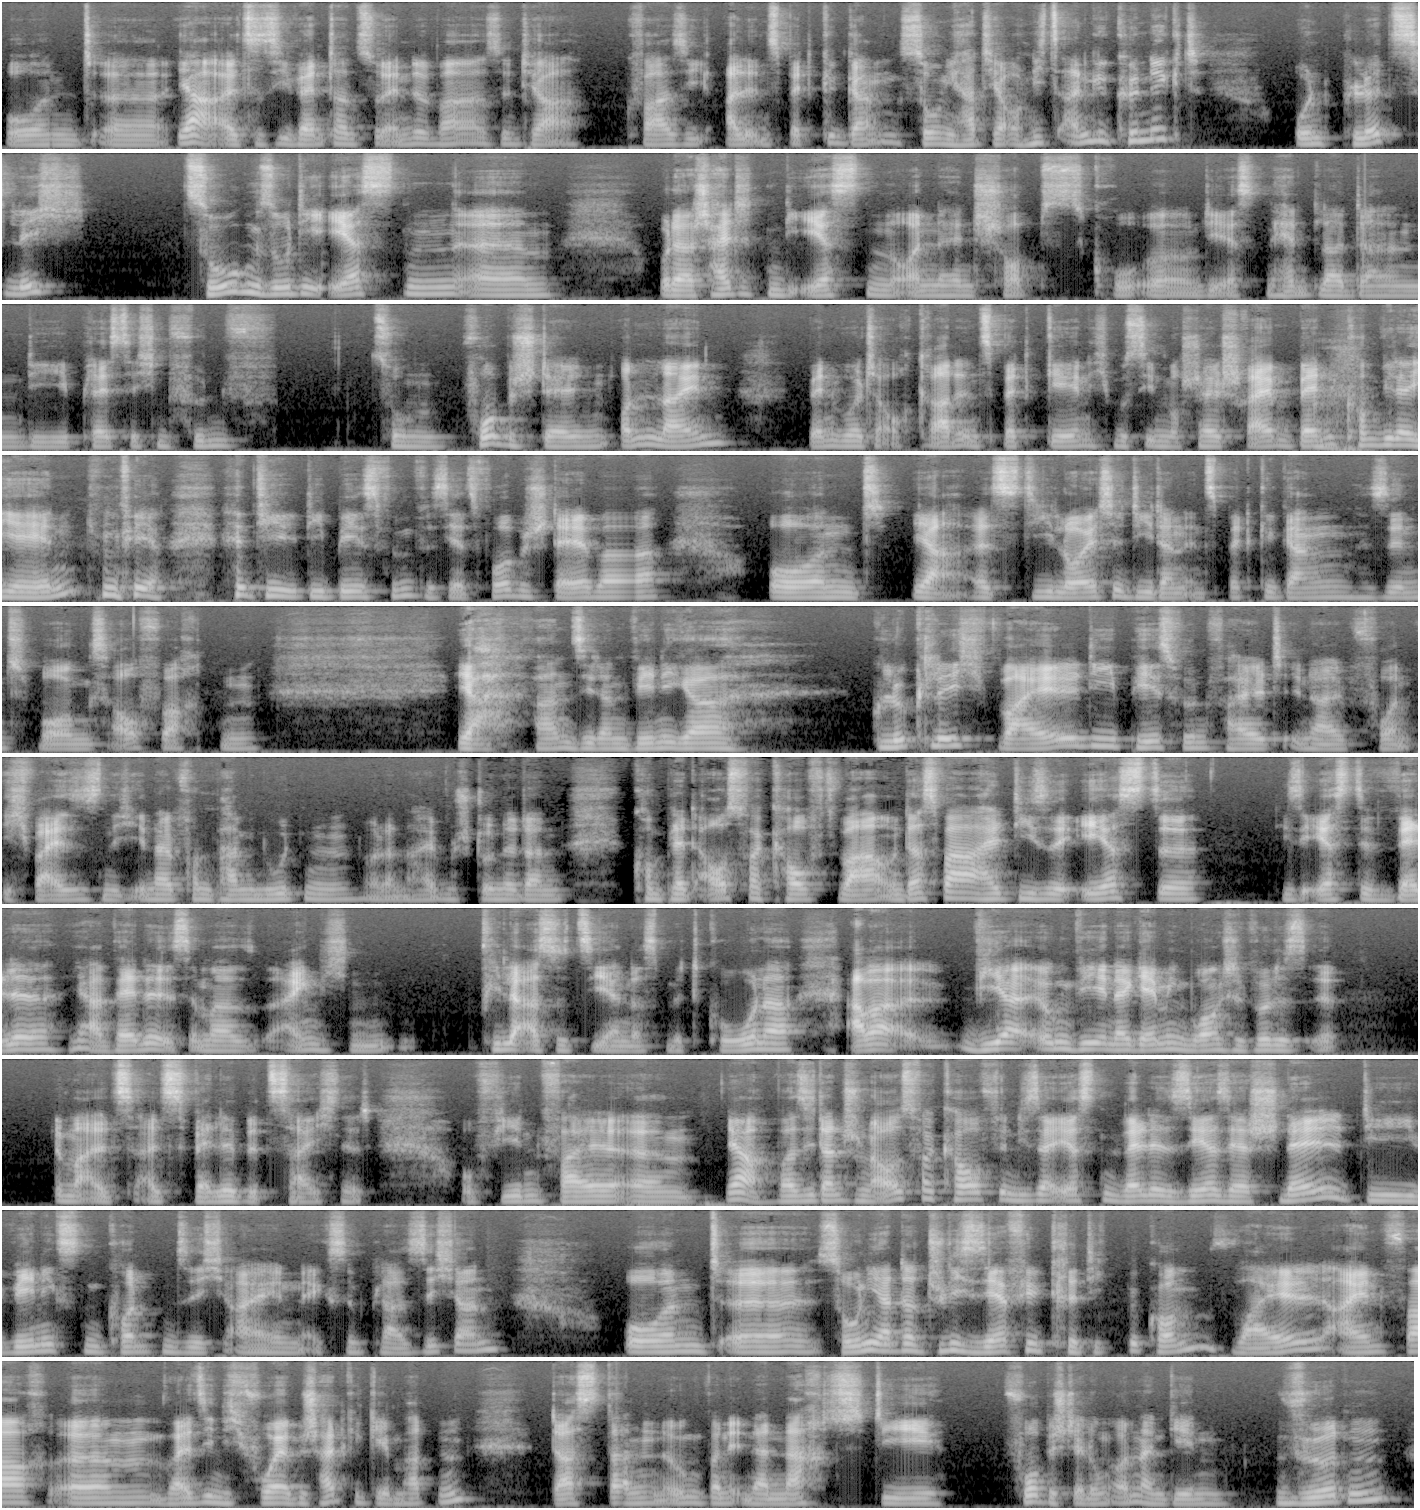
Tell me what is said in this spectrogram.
Und äh, ja, als das Event dann zu Ende war, sind ja quasi alle ins Bett gegangen. Sony hat ja auch nichts angekündigt und plötzlich zogen so die ersten ähm, oder schalteten die ersten Online-Shops und äh, die ersten Händler dann die PlayStation 5 zum Vorbestellen online Ben wollte auch gerade ins Bett gehen. Ich musste ihm noch schnell schreiben, Ben, komm wieder hier hin. die, die BS5 ist jetzt vorbestellbar. Und ja, als die Leute, die dann ins Bett gegangen sind, morgens aufwachten, ja, waren sie dann weniger glücklich, weil die PS5 halt innerhalb von, ich weiß es nicht, innerhalb von ein paar Minuten oder einer halben Stunde dann komplett ausverkauft war. Und das war halt diese erste, diese erste Welle. Ja, Welle ist immer eigentlich ein viele assoziieren das mit Corona, aber wir irgendwie in der Gaming-Branche würde es äh, immer als, als Welle bezeichnet. Auf jeden Fall, ähm, ja, war sie dann schon ausverkauft in dieser ersten Welle sehr, sehr schnell. Die wenigsten konnten sich ein Exemplar sichern. Und äh, Sony hat natürlich sehr viel Kritik bekommen, weil einfach, ähm, weil sie nicht vorher Bescheid gegeben hatten, dass dann irgendwann in der Nacht die Vorbestellungen online gehen würden.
